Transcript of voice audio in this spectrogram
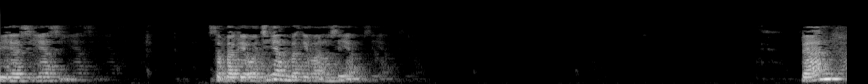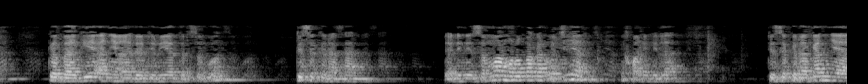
dihiasi-hiasi sebagai ujian bagi manusia. Dan kebahagiaan yang ada di dunia tersebut disegerakan. Dan ini semua merupakan ujian, ikhwanillah. Disegerakannya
